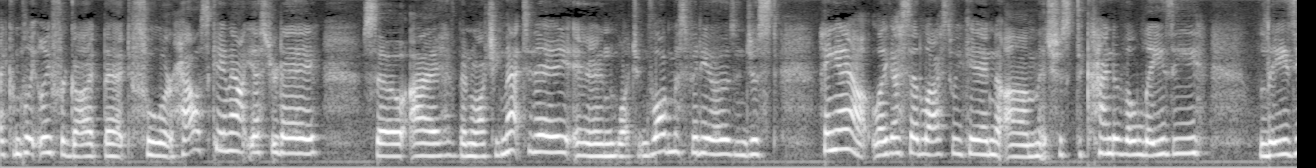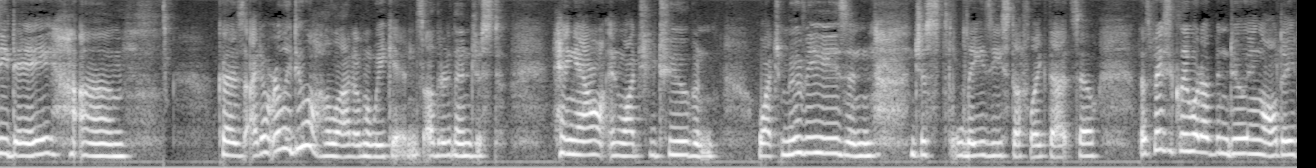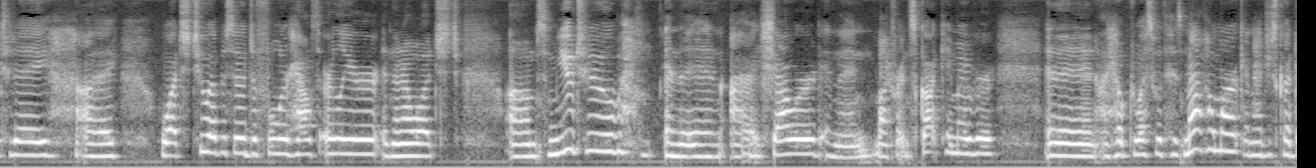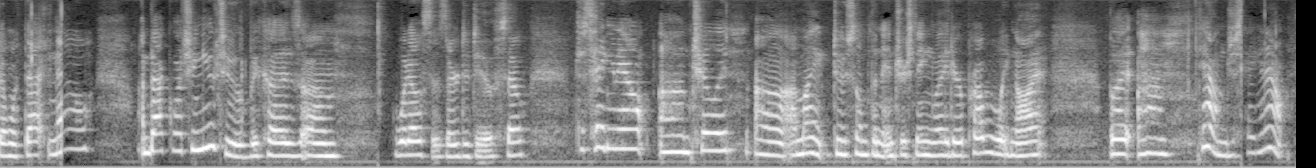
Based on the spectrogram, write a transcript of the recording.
I completely forgot that Fuller House came out yesterday, so I have been watching that today and watching Vlogmas videos and just hanging out. Like I said last weekend, um, it's just kind of a lazy, lazy day, because I don't really do a whole lot on the weekends other than just hang out and watch YouTube and watch movies and just lazy stuff like that. So that's basically what I've been doing all day today. I watched two episodes of Fuller House earlier and then I watched um, some YouTube and then I showered and then my friend Scott came over and then I helped Wes with his math homework and I just got done with that. Now I'm back watching YouTube because um, what else is there to do? So just hanging out, um, chilling. Uh, I might do something interesting later, probably not. But um, yeah, I'm just hanging out.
